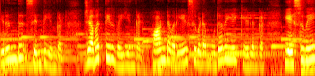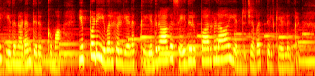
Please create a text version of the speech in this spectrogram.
இருந்து சிந்தியுங்கள். ஜபத்தில் வையுங்கள். ஆண்டவர் இயேசுவிடம் உதவியை கேளுங்கள். இயேசுவே இது நடந்திருக்குமா? இப்படி இவர்கள் எனக்கு எதிராக செய்திருப்பார்களா என்று ஜபத்தில் கேளுங்கள்.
